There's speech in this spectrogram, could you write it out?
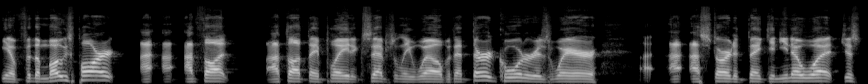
you know, for the most part, I, I, I thought I thought they played exceptionally well. But that third quarter is where I, I started thinking, you know what, just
